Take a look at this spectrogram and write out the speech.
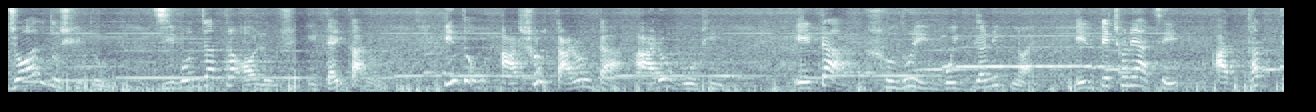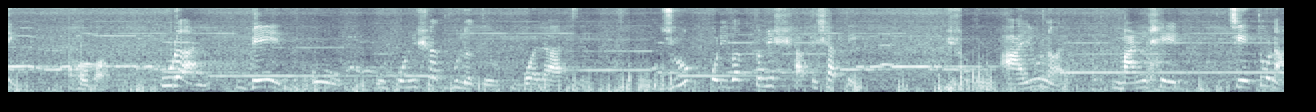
জল দূষিত, জীবনযাত্রা অলস, এটাই কারণ। কিন্তু আসল কারণটা আরও গভীর। এটা শুধুই বৈজ্ঞানিক নয়, এর পেছনে আছে আধ্যাত্মিক ভবন পুরাণ, বেদ ও উপনিষদগুলোতেও বলা আছে, যুগ পরিবর্তনের সাথে সাথে আয়ু নয়, মানুষের চেতনা,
